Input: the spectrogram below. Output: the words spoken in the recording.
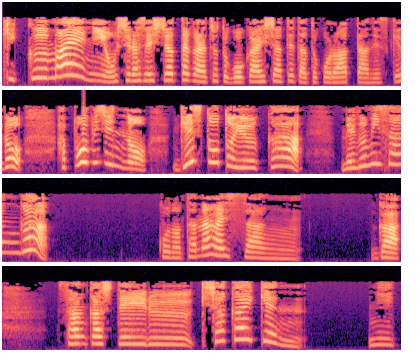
聞く前にお知らせしちゃったからちょっと誤解しちゃってたところあったんですけど、八方美人のゲストというか、めぐみさんが、この棚橋さんが参加している記者会見に行っ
